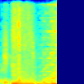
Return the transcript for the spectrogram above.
Eric.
